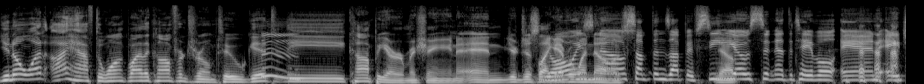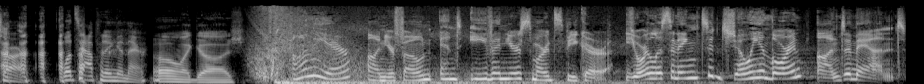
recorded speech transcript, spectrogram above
you know what? I have to walk by the conference room to get the copier machine, and you're just like, Hmm. you everyone always know knows. something's up if CEO's sitting at the table and HR. What's happening in there? oh my gosh. On the air, on your phone, and even your smart speaker. You're listening to Joey and Lauren on demand.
